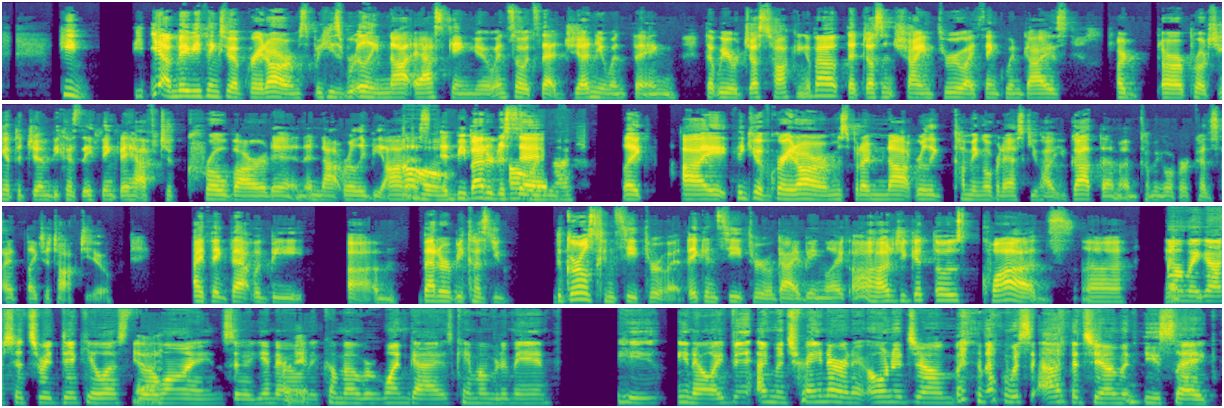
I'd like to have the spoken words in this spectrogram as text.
he yeah, maybe he thinks you have great arms, but he's really not asking you. And so it's that genuine thing that we were just talking about that doesn't shine through, I think, when guys are are approaching at the gym because they think they have to crowbar it in and not really be honest. Oh. It'd be better to oh say, like, I think you have great arms, but I'm not really coming over to ask you how you got them. I'm coming over because I'd like to talk to you. I think that would be um, better because you the girls can see through it. They can see through a guy being like, "Oh, how did you get those quads?" Uh, oh my gosh, it's ridiculous. Yeah. The lines, so you know, right. they come over. One guy came over to me and he, you know, I've been, I'm a trainer and I own a gym, and I was at a gym, and he's like,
